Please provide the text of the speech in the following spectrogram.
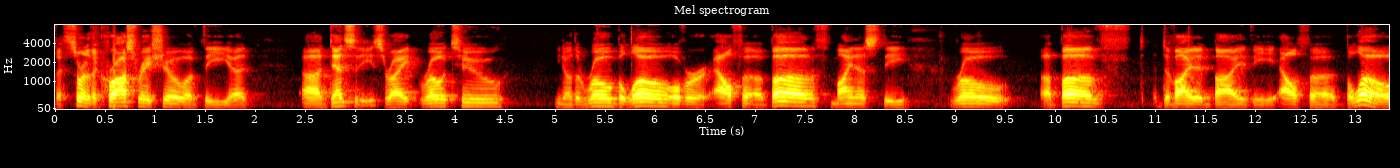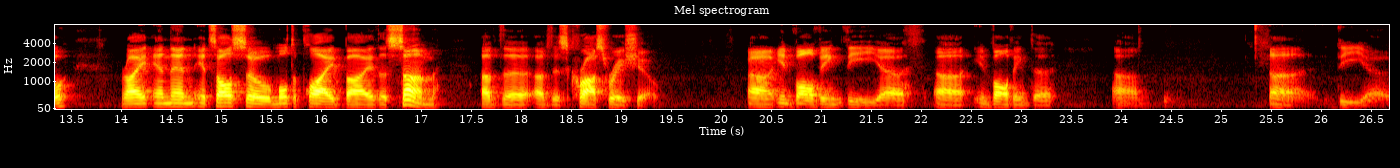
the sort of the cross ratio of the uh, uh, densities, right? Rho two you know the rho below over alpha above minus the rho above divided by the alpha below, right? And then it's also multiplied by the sum of the of this cross ratio uh, involving the uh, uh, involving the um, uh, the uh,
